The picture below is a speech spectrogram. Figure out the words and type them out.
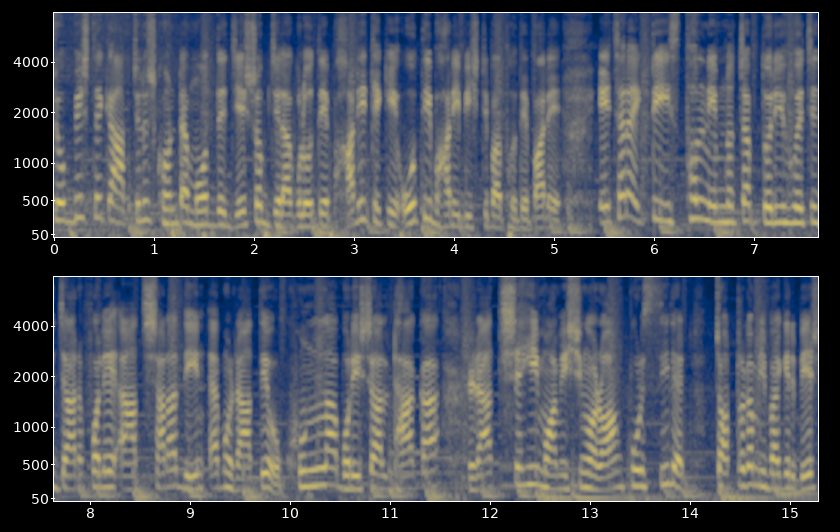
চব্বিশ থেকে আটচল্লিশ ঘণ্টার মধ্যে যেসব জেলাগুলোতে ভারী থেকে অতি ভারী বৃষ্টিপাত হতে পারে। এছাড়া একটি স্থল নিম্নচাপ তৈরি হয়েছে, যার ফলে আজ সারাদিন এবং রাতেও খুলনা, বরিশাল, ঢাকা, রাজশাহী, ময়মনসিংহ, রংপুর, সিলেট, চট্টগ্রাম বিভাগের বেশ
